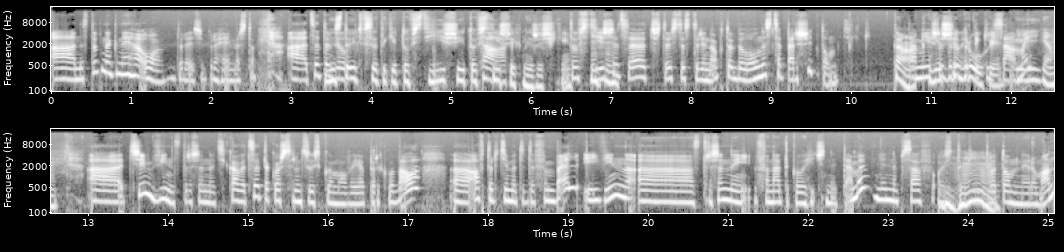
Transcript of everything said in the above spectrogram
А наступна книга, о, до речі, про геймерство. А це тобі Вони стають все-таки товстіші і товстіші книжечки. товстіше, угу. це 400 сторінок, Тобі Лолнесс це перший том тільки. Так, там є ще ще другий такий самий. Є. А чим він страшенно цікавий? Це також з французької мови я перекладала. А, Автор Тімоте де Фомбель, і він а, страшенний фанат екологічної теми. Він написав ось такий Мгм. двотомний роман.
